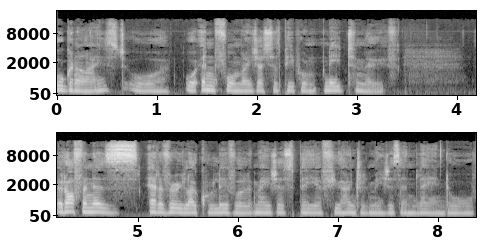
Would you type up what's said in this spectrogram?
organised or, or informally, just as people need to move, it often is at a very local level. It may just be a few hundred metres inland or,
